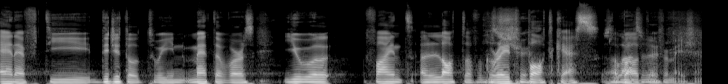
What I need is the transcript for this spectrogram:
NFT, digital twin, metaverse? You will find a lot of great podcasts There's about of information.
